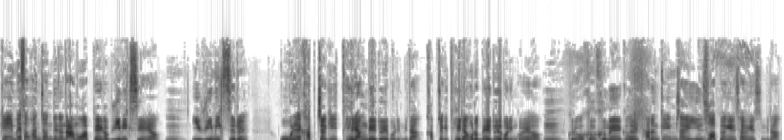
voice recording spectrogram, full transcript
게임에서 환전되는 암호화폐가 위믹스예요. 음. 이 위믹스를 올해 갑자기 대량 매도해버립니다. 갑자기 대량으로 매도해버린 거예요. 음. 그리고 그 금액을 다른 게임사의 인수합병에 사용했습니다.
